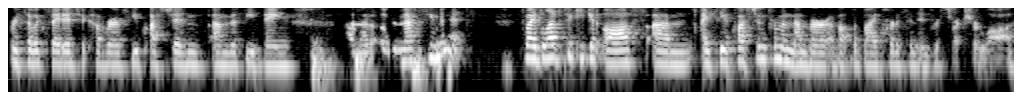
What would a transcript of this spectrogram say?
we're so excited to cover a few questions um, this evening uh, over the next few minutes. So I'd love to kick it off. Um, I see a question from a member about the bipartisan infrastructure law.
